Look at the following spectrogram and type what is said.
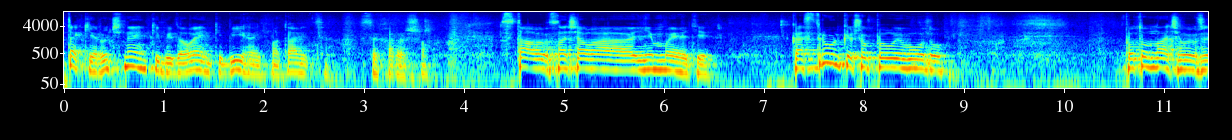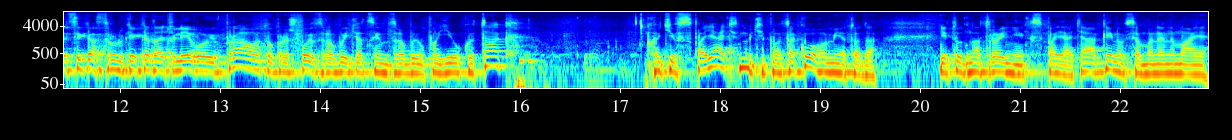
Такі ручненькі, бідовенькі, бігають, мотаються. Все хорошо. ставив спочатку їм эти каструльки, щоб пили воду. Потім почали вже ці каструльки кидати вліво і вправо, то прийшлось зробити оцим, зробив поїлку так. Хотів спаяти, ну, типу, такого методу. І тут на тройник спаяти. А кинувся, в мене немає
